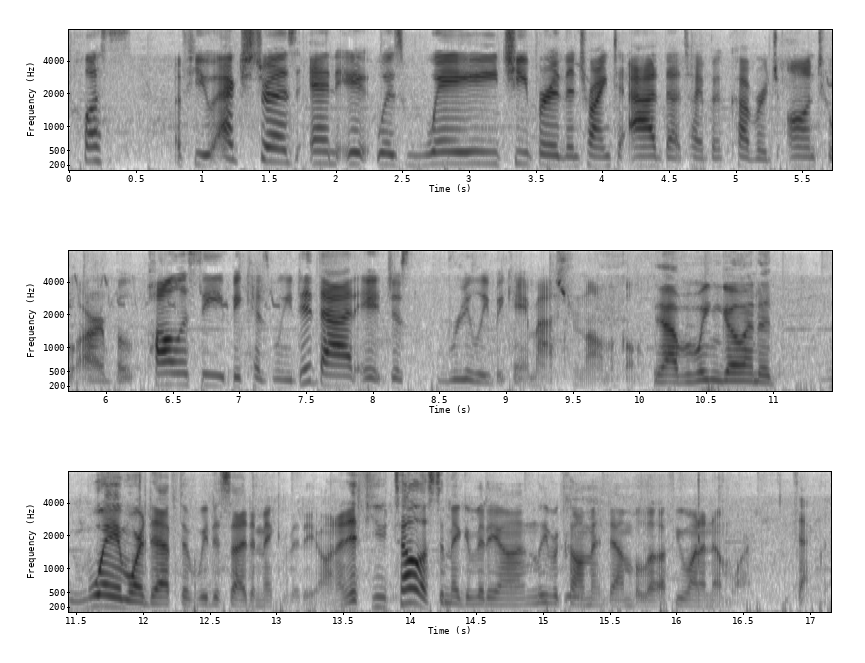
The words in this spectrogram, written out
plus a few extras and it was way cheaper than trying to add that type of coverage onto our boat policy because when we did that it just really became astronomical. Yeah, but we can go into way more depth if we decide to make a video on it. If you tell us to make a video on, leave a comment down below if you want to know more. Exactly.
